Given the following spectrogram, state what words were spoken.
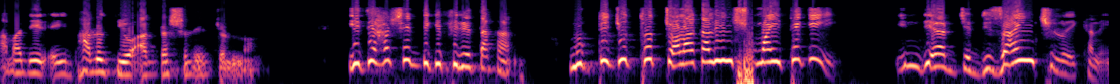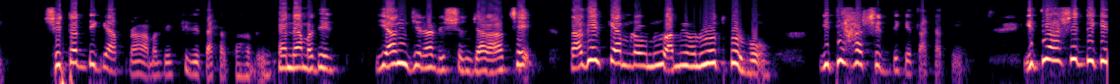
আমাদের এই ভারতীয় আগ্রাসনের জন্য। ইতিহাসের দিকে ফিরে তাকান। মুক্তিযুদ্ধ চলাকালীন সময় থেকেই ইন্ডিয়ার যে ডিজাইন ছিল এখানে, সেটার দিকে আপনার আমাদের ফিরে তাকাতে হবে। এখানে আমাদের ইয়াং জেনারেশন যারা আছে, তাদেরকে আমরা আমি অনুরোধ করব ইতিহাসের দিকে তাকাতে। ইতিহাসের দিকে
